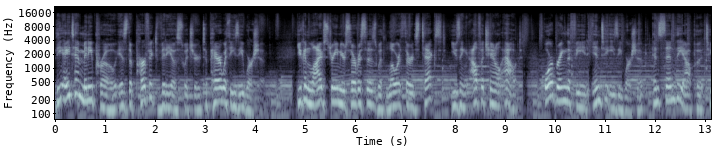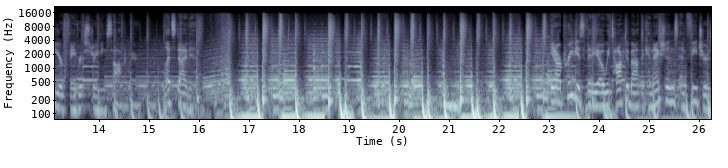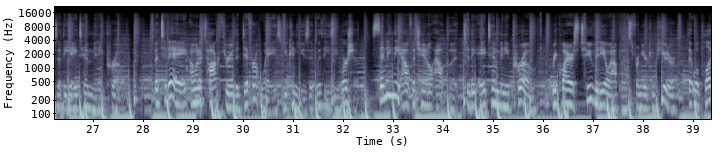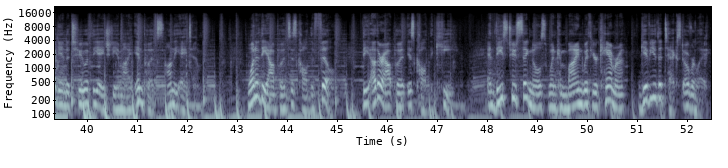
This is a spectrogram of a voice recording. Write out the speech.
The ATEM Mini Pro is the perfect video switcher to pair with Easy Worship. You can live stream your services with lower thirds text using Alpha Channel Out, or bring the feed into Easy Worship and send the output to your favorite streaming software. Let's dive in. In our previous video, we talked about the connections and features of the ATEM Mini Pro. But today, I want to talk through the different ways you can use it with Easy Worship. Sending the Alpha Channel output to the ATEM Mini Pro requires two video outputs from your computer that will plug into two of the HDMI inputs on the ATEM. One of the outputs is called the fill. The other output is called the key. And these two signals, when combined with your camera, give you the text overlay.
